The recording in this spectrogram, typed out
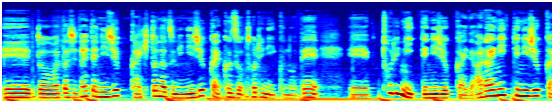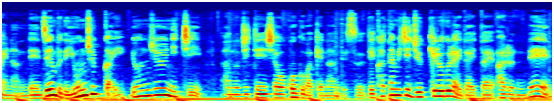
えーと、私大体20回ひと夏に20回クズを取りに行くので、えー、取りに行って20回で洗いに行って20回なんで全部で40回？40日あの自転車を漕ぐわけなんです。で片道10キロぐらい大体あるんで、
